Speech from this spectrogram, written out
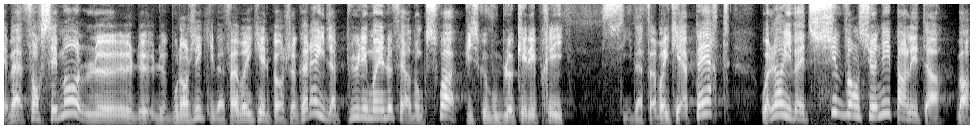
eh ben forcément, le, le boulanger qui va fabriquer le pain au chocolat, il n'a plus les moyens de le faire. Donc soit, puisque vous bloquez les prix, il va fabriquer à perte, ou alors il va être subventionné par l'État. Bon,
